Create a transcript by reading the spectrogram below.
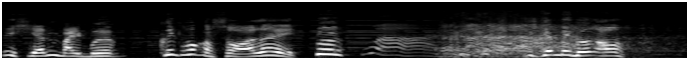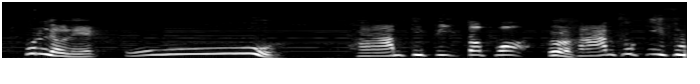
ได้เขียนใบเบิกขึ้นทกสเลยเฮ้ยนี่เขียนไปเบิกเอาพุ่นเหลวเล็กโอ้ถามติปิตอปะเออถามสุกี้สุ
